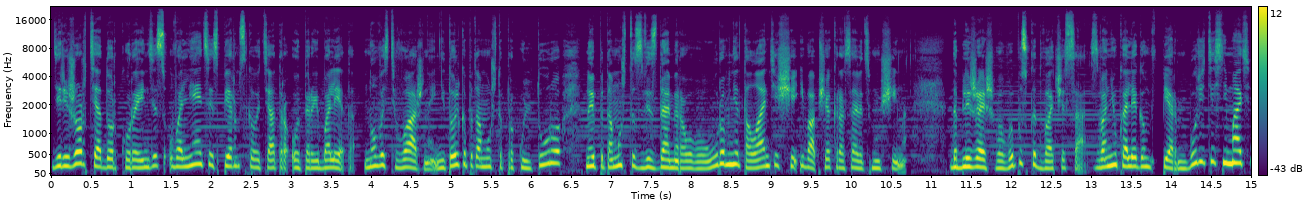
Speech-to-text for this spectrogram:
Дирижер Теодор Курендис увольняется из Пермского театра оперы и балета. Новость важная не только потому, что про культуру, но и потому, что звезда мирового уровня, талантище и вообще красавец-мужчина. До ближайшего выпуска два часа. Звоню коллегам в Пермь. Будете снимать?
